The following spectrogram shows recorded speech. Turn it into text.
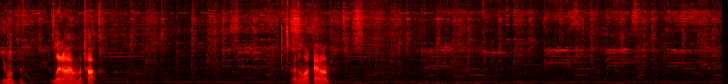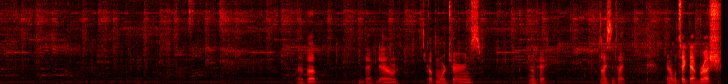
you want the lead eye on the top. Let's go ahead and lock that on. Wrap up, back down, a couple more turns. Okay, nice and tight. Now we'll take that brush,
